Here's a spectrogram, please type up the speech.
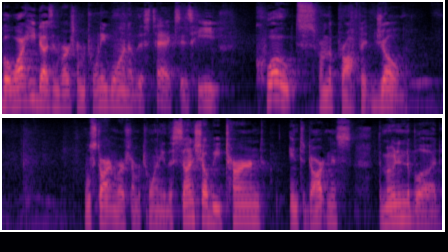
But what he does in verse number 21 of this text is he quotes from the prophet Joel. We'll start in verse number 20. The sun shall be turned into darkness, the moon into blood,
